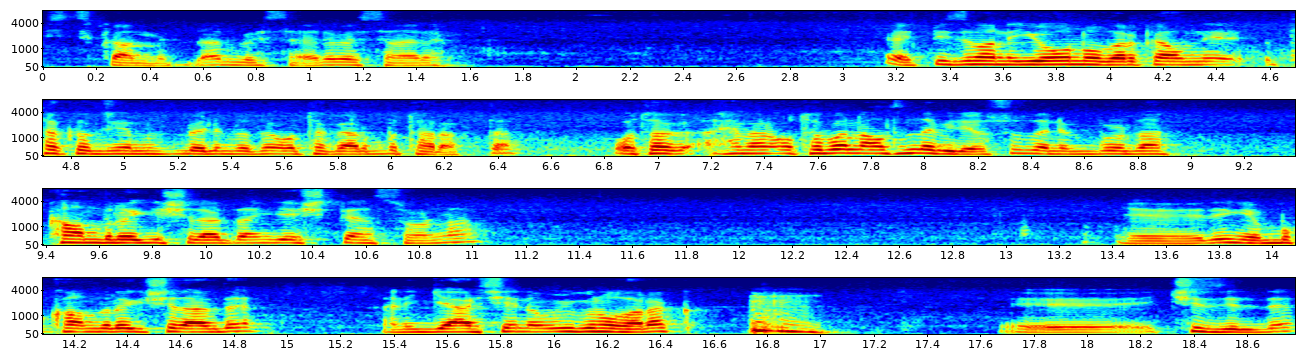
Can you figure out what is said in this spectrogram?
istikametler vesaire vesaire. Evet bizim hani yoğun olarak hani takılacağımız bölüm zaten otogar bu tarafta. Oto, hemen otobanın altında biliyorsunuz hani buradan Kandıra gişelerden geçtikten sonra e, dediğim gibi bu Kandıra gişelerde hani gerçeğine uygun olarak e, çizildi.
